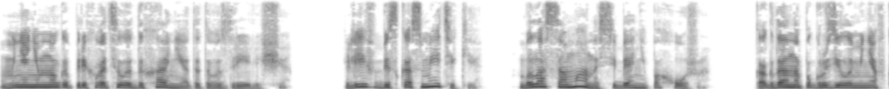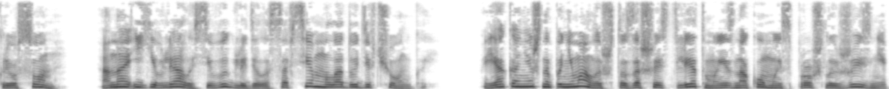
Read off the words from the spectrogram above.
У меня немного перехватило дыхание от этого зрелища. Лив без косметики была сама на себя не похожа. Когда она погрузила меня в криосон, она и являлась, и выглядела совсем молодой девчонкой. Я, конечно, понимала, что за шесть лет мои знакомые из прошлой жизни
